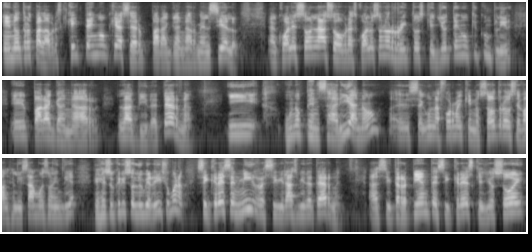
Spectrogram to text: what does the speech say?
En otras palabras, ¿qué tengo que hacer para ganarme el cielo? Eh, ¿Cuáles son las obras, cuáles son los ritos que yo tengo que cumplir eh, para ganar la vida eterna? Y uno pensaría, ¿no? Eh, según la forma en que nosotros evangelizamos hoy en día, que Jesucristo le hubiera dicho, bueno, si crees en mí, recibirás vida eterna. Ah, si te arrepientes, si crees que yo soy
